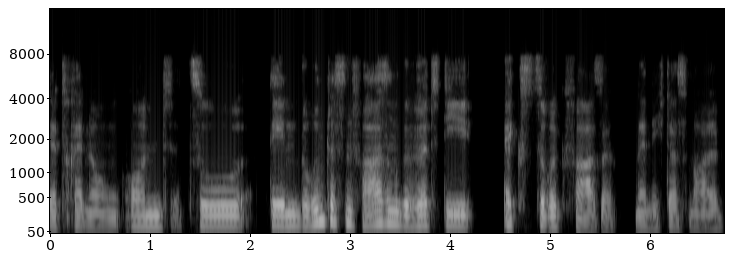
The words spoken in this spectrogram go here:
der Trennung und zu den berühmtesten Phasen gehört die Ex-Zurück-Phase, nenne ich das mal.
